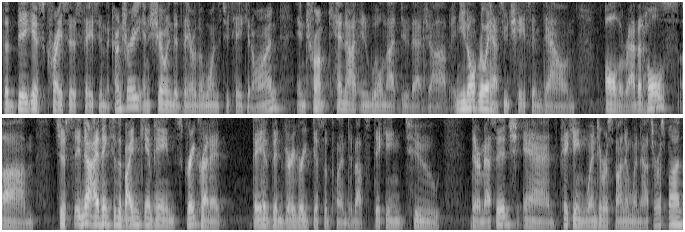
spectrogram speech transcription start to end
the biggest crisis facing the country and showing that they are the ones to take it on. And Trump cannot and will not do that job. And you don't really have to chase him down all the rabbit holes. Um, just, you know, I think to the Biden campaign's great credit, they have been very, very disciplined about sticking to their message and picking when to respond and when not to respond.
